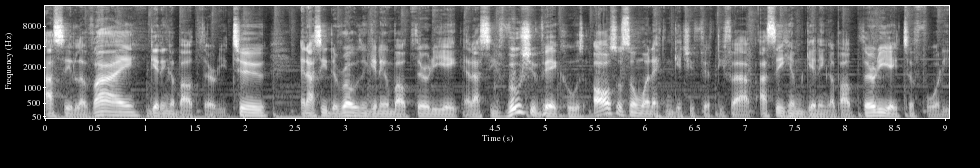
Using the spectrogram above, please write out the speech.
I see LaVine getting about 32. And I see DeRozan getting about 38. And I see Vucevic, who is also someone that can get you 55. I see him getting about 38 to 40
